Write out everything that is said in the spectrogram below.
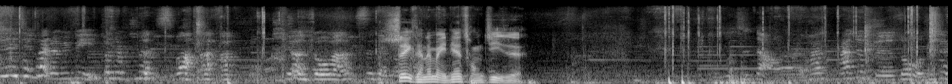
一千块人民币，那就不能刷了。有很多吗？四千。所以可能每天重计是。觉得说我是在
